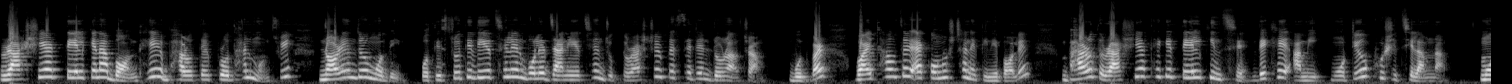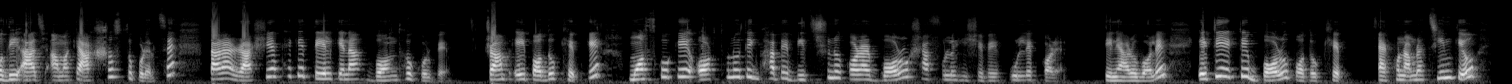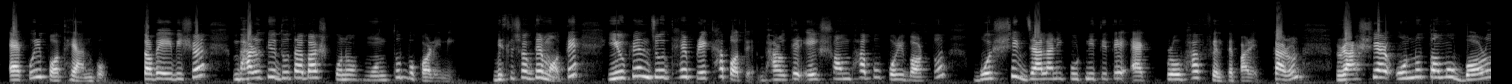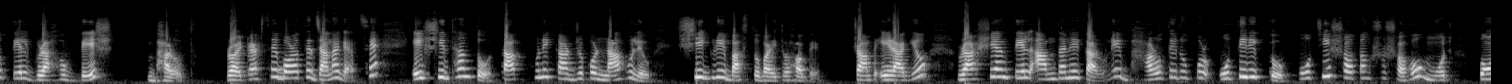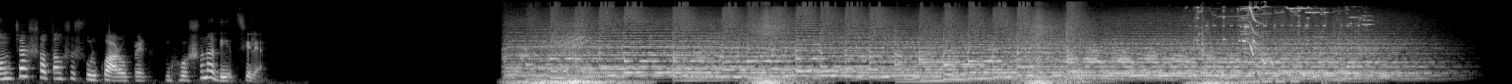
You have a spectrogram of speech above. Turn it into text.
রাশিয়ার তেল কেনা বন্ধে ভারতের প্রধানমন্ত্রী নরেন্দ্র মোদী প্রতিশ্রুতি দিয়েছিলেন বলে জানিয়েছেন যুক্তরাষ্ট্রের প্রেসিডেন্ট ডোনাল্ড ট্রাম্প। বুধবার হোয়াইট হাউসের এক অনুষ্ঠানে তিনি বলেন, ভারত রাশিয়া থেকে তেল কিনছে দেখে আমি মোটেও খুশি ছিলাম না। মোদী আজ আমাকে আশ্বস্ত করেছে তারা রাশিয়া থেকে তেল কেনা বন্ধ করবে। ট্রাম্প এই পদক্ষেপকে মস্কোকে অর্থনৈতিকভাবে বিচ্ছিন্ন করার বড় সাফল্য হিসেবে উল্লেখ করেন। তিনি আরও বলেন, এটি একটি বড় পদক্ষেপ। এখন আমরা চীনকেও একই পথে আনব। তবে এই বিষয়ে ভারতীয় দূতাবাস কোনো মন্তব্য করেনি। বিশ্লেষকদের মতে, ইউক্রেন যুদ্ধের প্রেক্ষাপটে ভারতের এই সম্ভাব্য পরিবর্তন বৈশ্বিক জ্বালানি কূটনীতিতে এক প্রভাব ফেলতে পারে। কারণ, রাশিয়ার অন্যতম বড় তেল গ্রাহক দেশ ভারত। রয়টার্সের বরাতে জানা গেছে, এই সিদ্ধান্ত তাৎক্ষণিক কার্যকর না হলেও শীঘ্রই বাস্তবায়িত হবে। ট্রাম্প এর আগেও রাশিয়ান তেল আমদানির কারণে ভারতের উপর অতিরিক্ত পঁচিশ শতাংশ সহ মোট পঞ্চাশ শতাংশ শুল্ক আরোপের ঘোষণা দিয়েছিলেন।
